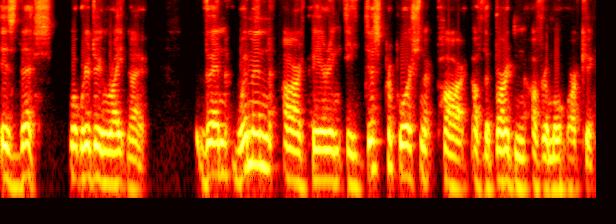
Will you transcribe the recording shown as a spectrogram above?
is this, what we're doing right now then women are bearing a disproportionate part of the burden of remote working.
